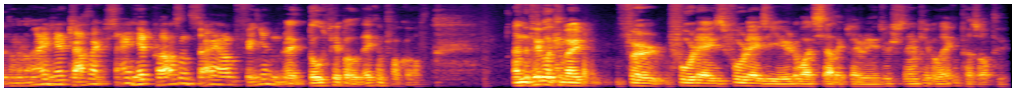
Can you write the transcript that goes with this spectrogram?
They're I hate Catholics, I hate Protestants, I am Fenian. Right, those people, they can fuck off. And the people that come out for four days, four days a year to watch Celtic play Rangers, them people they can piss off too.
